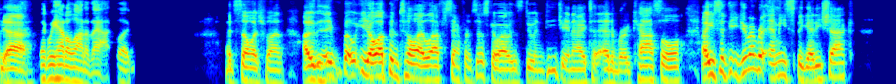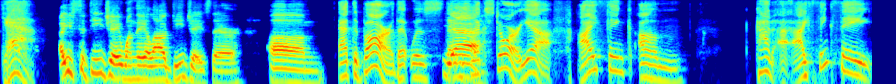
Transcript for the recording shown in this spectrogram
yeah. like we had a lot of that. Like, It's so much fun. I, but you know, up until I left San Francisco, I was doing DJ nights at Edinburgh Castle. I used to. Do you remember Emmy Spaghetti Shack? yeah, I used to DJ when they allowed DJs there. Um, at the bar that was that Yeah. was next door. Yeah, I think. um God, I, I think they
